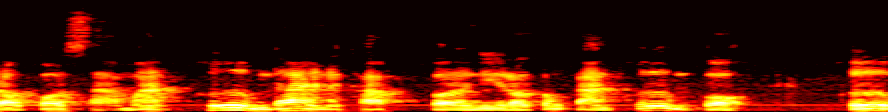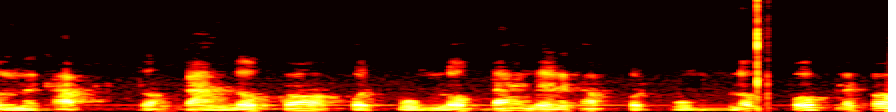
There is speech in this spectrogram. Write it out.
เราก็สามารถเพิ่มได้นะครับ กรณีเราต้องการเพิ่มก็เพิ่มนะครับต้องการลบก็กดปุ่มลบได้เลยนะครับ กดปุ่มลบปุ๊บแล้วก็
